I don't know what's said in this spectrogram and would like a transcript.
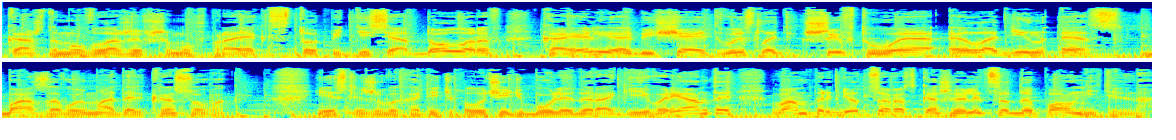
Каждому вложившему в проект 150 долларов Каэлья обещает выслать Shiftwear L1S, базовую модель кроссовок. Если же вы хотите получить более дорогие варианты, вам придется раскошелиться дополнительно.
